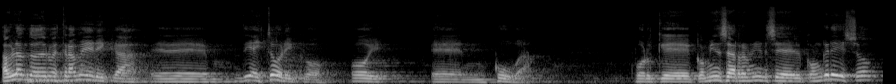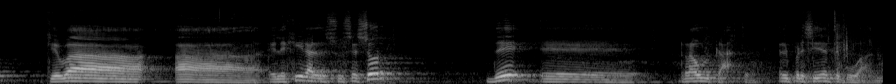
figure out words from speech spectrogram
Hablando de nuestra América, eh, día histórico hoy en Cuba porque comienza a reunirse el Congreso que va a elegir al sucesor de eh, Raúl Castro, el presidente cubano.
